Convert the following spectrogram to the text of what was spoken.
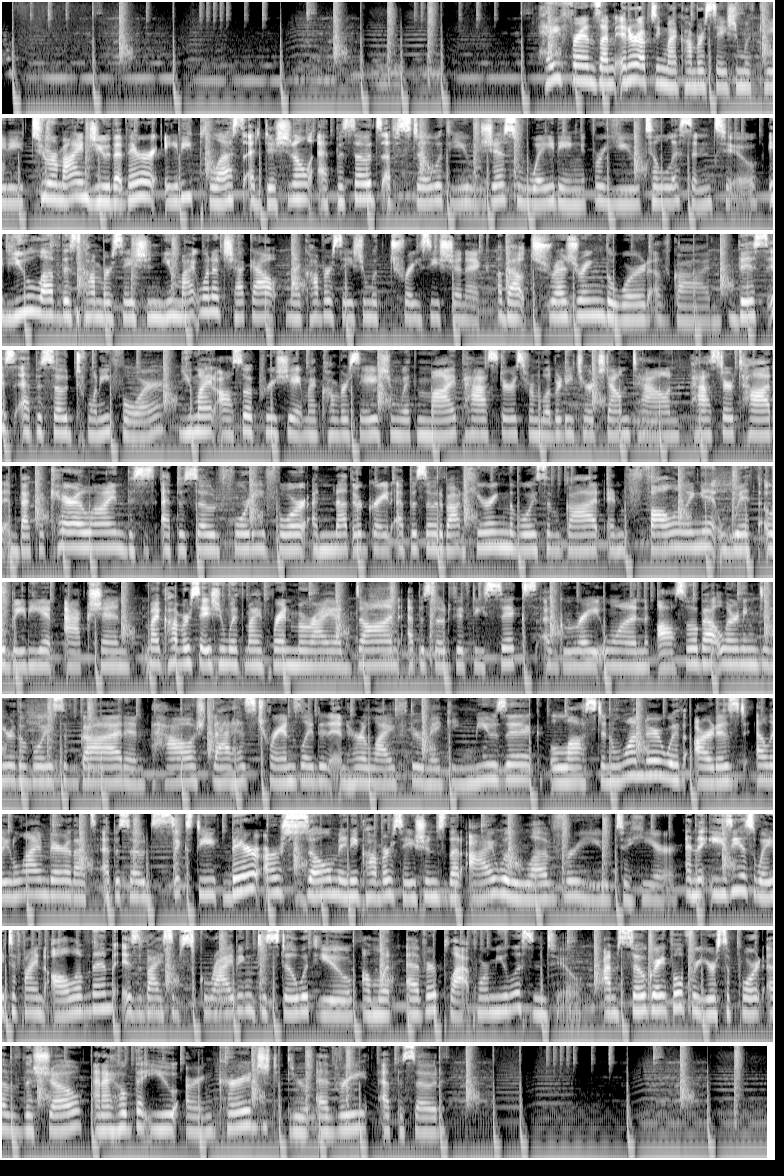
Hey friends, I'm interrupting my conversation with Katie to remind you that there are 80 plus additional episodes of Still With You just waiting for you to listen to. If you love this conversation, you might want to check out my conversation with Tracy Shinnick about treasuring the Word of God. This is episode 24. You might also appreciate my conversation with my pastors from Liberty Church downtown, Pastor Todd and Becca Caroline. This is episode 44, another great episode about about hearing the voice of God and following it with obedient action. My conversation with my friend Mariah Dawn, episode 56, a great one. Also about learning to hear the voice of God and how that has translated in her life through making music. Lost in Wonder with artist Ellie Limebear, that's episode 60. There are so many conversations that I would love for you to hear. And the easiest way to find all of them is by subscribing to Still With You on whatever platform you listen to. I'm so grateful for your support of the show, and I hope that you are encouraged through every episode.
